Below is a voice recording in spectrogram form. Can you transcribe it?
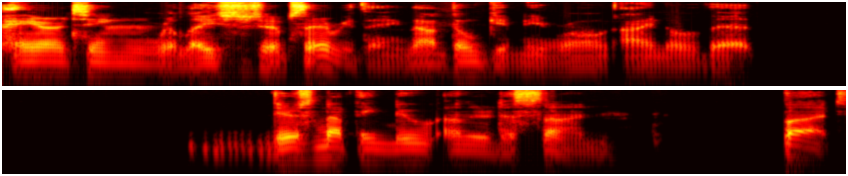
parenting, relationships, everything. Now, don't get me wrong. I know that there's nothing new under the sun, but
